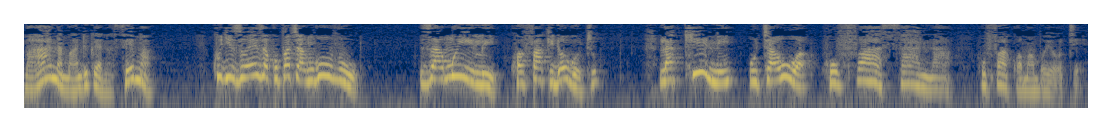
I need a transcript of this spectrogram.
Maana maandiko yanasema kujizoeza kupata nguvu za mwili kwa faa kidogo tu lakini utaua hufaa sana hufaa kwa mambo yote.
